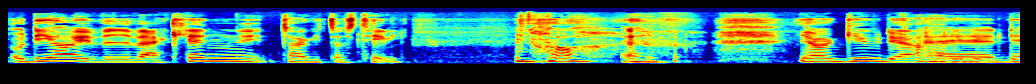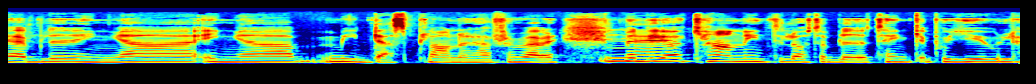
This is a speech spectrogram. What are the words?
Och det har ju vi verkligen tagit oss till. Ja, ja gud ja. Eh, Herregud. det blir inga, inga middagsplaner här framöver. Men Nej. det, jag kan inte låta bli att tänka på jul.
